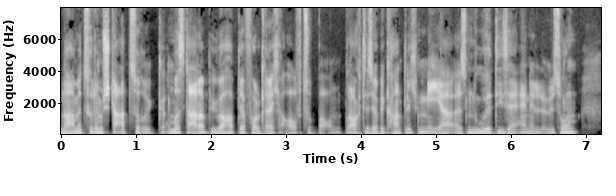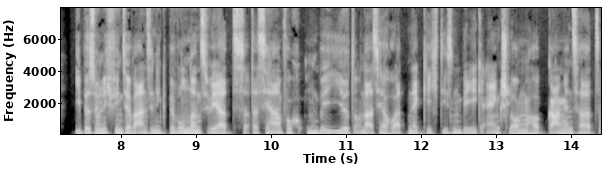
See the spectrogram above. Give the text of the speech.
noch einmal zu dem Start zurück. Um ein Startup überhaupt erfolgreich aufzubauen, braucht es ja bekanntlich mehr als nur diese eine Lösung. Ich persönlich finde es ja wahnsinnig bewundernswert, dass ihr einfach unbeirrt und auch sehr hartnäckig diesen Weg eingeschlagen habt, gegangen seid.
